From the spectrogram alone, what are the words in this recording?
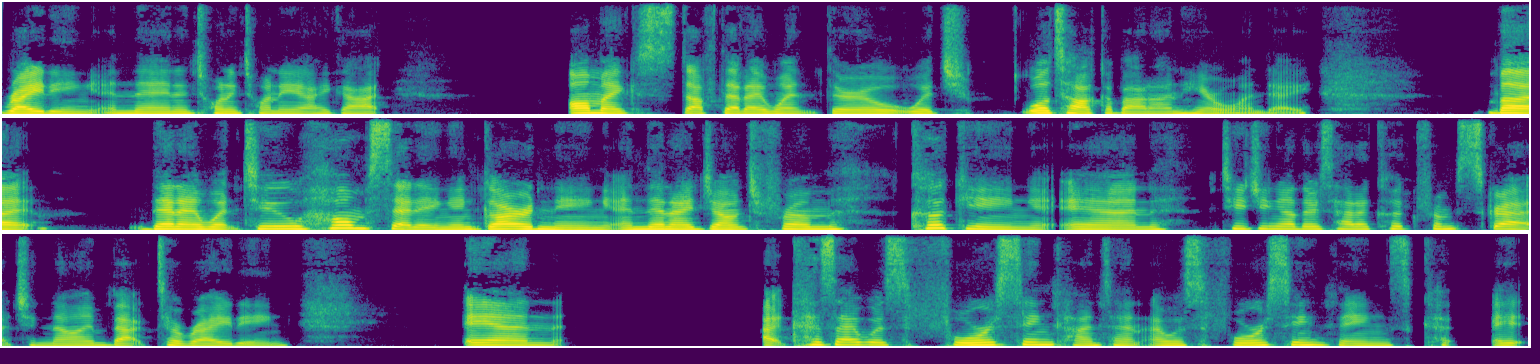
writing, and then in 2020, I got all my stuff that I went through, which we'll talk about on here one day. But then I went to homesteading and gardening, and then I jumped from cooking and teaching others how to cook from scratch, and now I'm back to writing. And because I, was forcing content, I was forcing things. It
